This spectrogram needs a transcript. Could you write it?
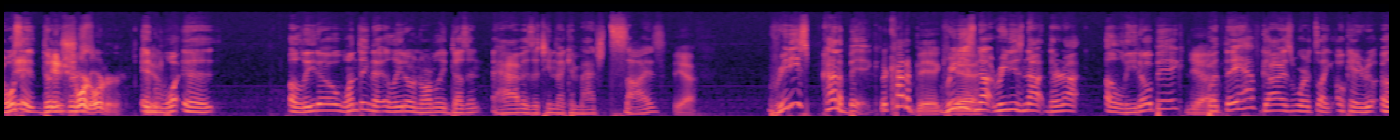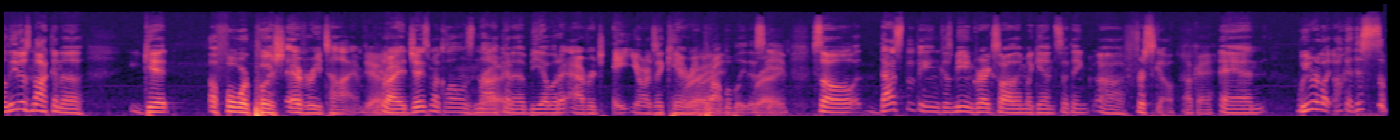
I will say in, there, in short order. In too. what uh, Aledo, one thing that Aledo normally doesn't have is a team that can match its size. Yeah, Reedy's kind of big. they're kind of big. Reedy's yeah. not. Reedy's not. They're not Aledo big. Yeah. But they have guys where it's like, okay, Aledo's not gonna get a forward push every time. Yeah. Right. Jase McClellan's not Right. gonna be able to average eight yards a carry Right. probably this Right. game. So that's the thing because me and Greg saw them against I think uh, Frisco. Okay. and we were like, okay, this is a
